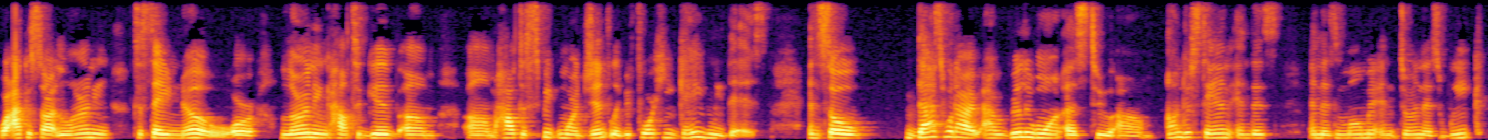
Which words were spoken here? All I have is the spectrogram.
where I could start learning to say no or learning how to give, um, um, how to speak more gently before he gave me this. And so that's what I, I really want us to um, understand in this in this moment and during this week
